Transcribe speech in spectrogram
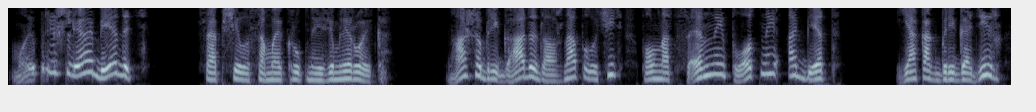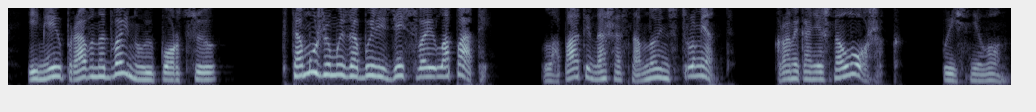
«Мы пришли обедать», — сообщила самая крупная землеройка. «Наша бригада должна получить полноценный плотный обед. Я, как бригадир, имею право на двойную порцию. К тому же мы забыли здесь свои лопаты. Лопаты — наш основной инструмент, кроме, конечно, ложек», — пояснил он.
